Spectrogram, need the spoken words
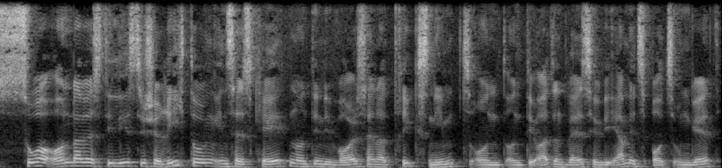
so eine andere stilistische Richtung in sein Skaten und in die Wahl seiner Tricks nimmt und, und die Art und Weise, wie er mit Spots umgeht,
